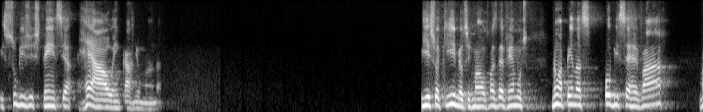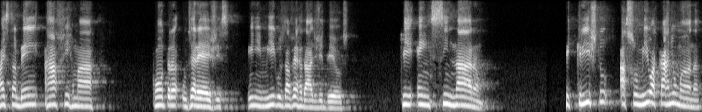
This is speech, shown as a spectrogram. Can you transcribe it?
e subsistência real em carne humana. E isso aqui, meus irmãos, nós devemos não apenas observar, mas também afirmar contra os hereges, inimigos da verdade de Deus, que ensinaram que Cristo assumiu a carne humana,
